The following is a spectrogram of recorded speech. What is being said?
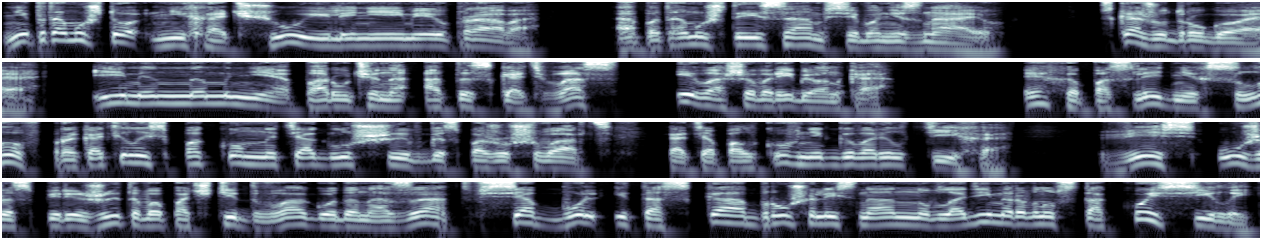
Не потому что не хочу или не имею права, а потому что и сам всего не знаю. Скажу другое. Именно мне поручено отыскать вас и вашего ребенка. Эхо последних слов прокатилось по комнате, оглушив госпожу Шварц, хотя полковник говорил тихо. Весь ужас пережитого почти два года назад, вся боль и тоска обрушились на Анну Владимировну с такой силой,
